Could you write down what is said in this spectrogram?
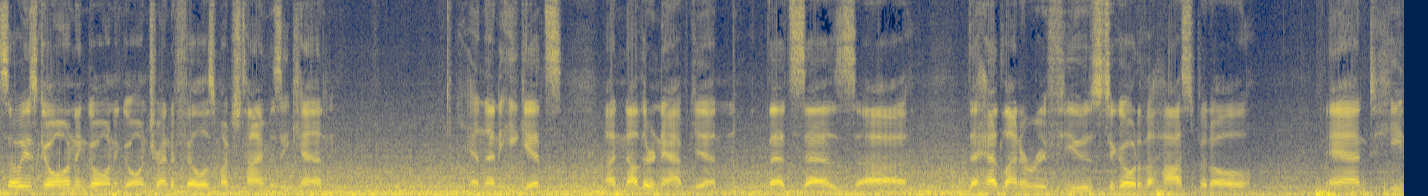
So he's going and going and going, trying to fill as much time as he can. And then he gets another napkin that says uh, the headliner refused to go to the hospital and he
